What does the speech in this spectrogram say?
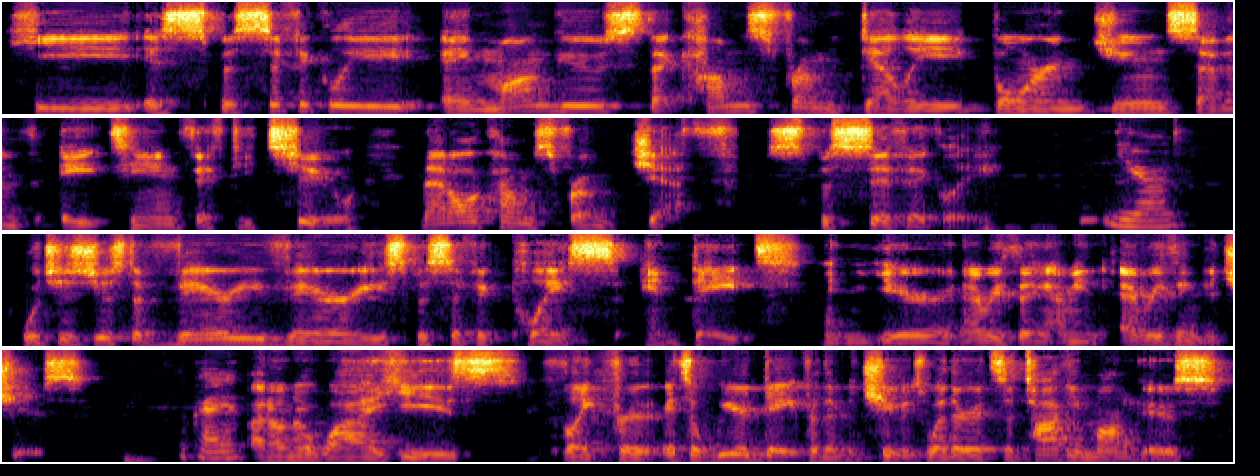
he is specifically a mongoose that comes from Delhi, born June 7th, 1852. That all comes from Gef specifically. Yeah. which is just a very, very specific place and date and year and everything. I mean, everything to choose. Okay. I don't know why he's like for it's a weird date for them to choose, whether it's a talking mongoose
